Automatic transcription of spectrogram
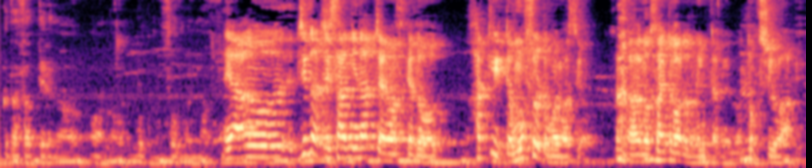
くださってるのは、あの、僕もそう思います。いや、あの、自画自賛になっちゃいますけど、はっきり言って面白いと思いますよ。あの、サイトワールドのインタビューの特集は。うん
